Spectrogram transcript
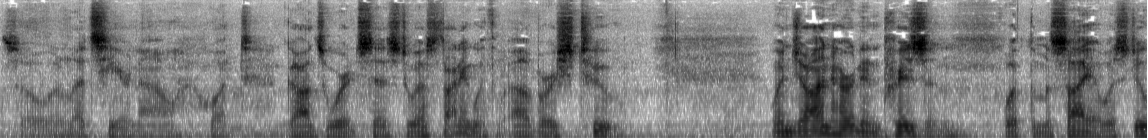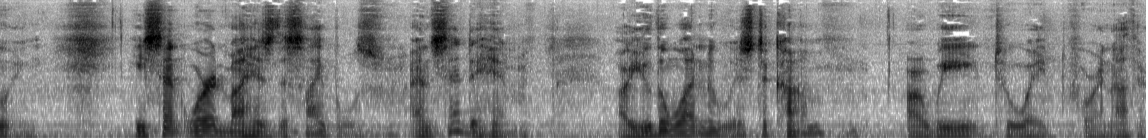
So uh, let's hear now what God's word says to us, starting with uh, verse 2. When John heard in prison what the Messiah was doing, he sent word by his disciples and said to him, Are you the one who is to come? Are we to wait for another?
